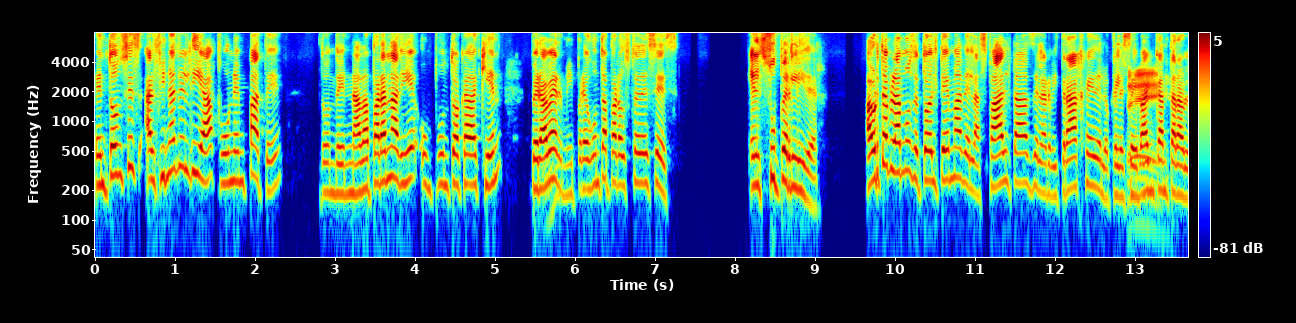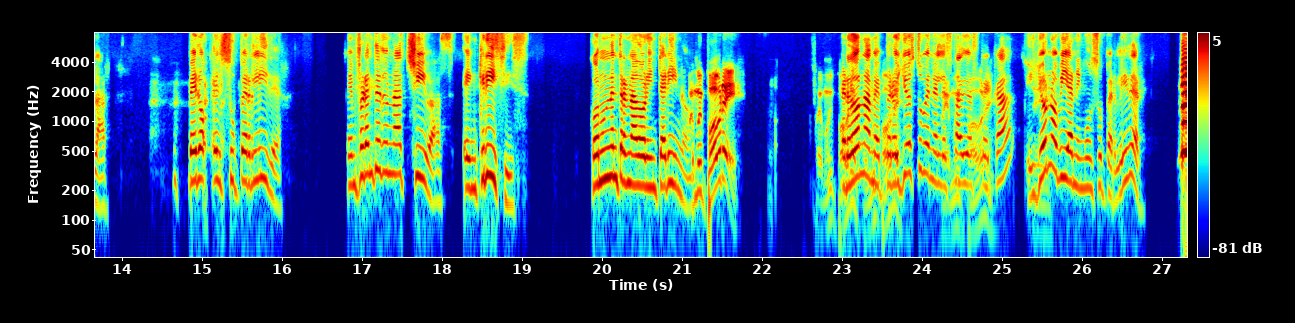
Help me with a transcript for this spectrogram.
Entonces, al final del día fue un empate donde nada para nadie, un punto a cada quien. Pero a ver, mi pregunta para ustedes es, el super líder. Ahorita hablamos de todo el tema de las faltas, del arbitraje, de lo que les va a encantar hablar. Pero el super líder, enfrente de unas Chivas en crisis, con un entrenador interino. Fue muy pobre. Fue muy pobre. Perdóname, pero yo estuve en el Estadio Azteca y yo no vi a ningún superlíder. ¡No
